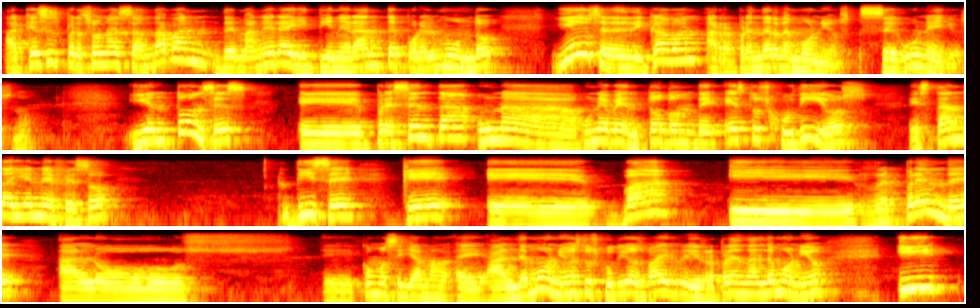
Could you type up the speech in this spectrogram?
a que esas personas andaban de manera itinerante por el mundo y ellos se dedicaban a reprender demonios, según ellos, ¿no? Y entonces eh, presenta una, un evento donde estos judíos, estando ahí en Éfeso, dice que eh, va y reprende a los, eh, ¿cómo se llama? al demonio, estos judíos va y reprenden al demonio y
